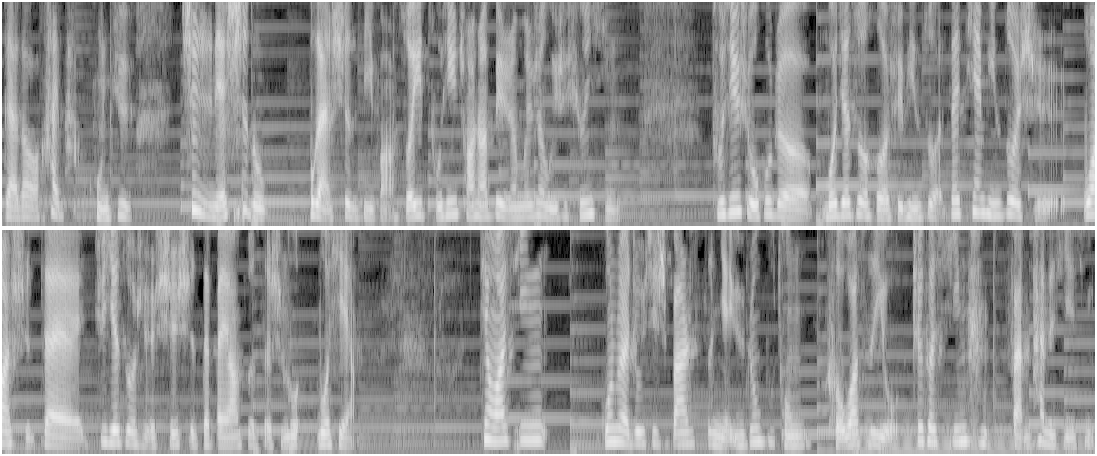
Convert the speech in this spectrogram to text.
感到害怕、恐惧，甚至连试都不敢试的地方。所以土星常常被人们认为是凶星。土星守护着摩羯座和水瓶座，在天秤座是旺时，在巨蟹座是失时，在白羊座则是落落陷。天王星。公转周期是八十四年，与众不同，渴望自由。这颗星 反叛的行星，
